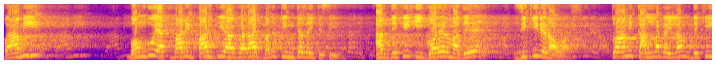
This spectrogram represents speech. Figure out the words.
কয় আমি গঙ্গু এক বাড়ির পাশ দিয়ে একবার রাত বাজে তিনটা যাইতেছি। আর দেখি এই গড়ের মাঝে জিকিরের আওয়াজ। তো আমি কান লাগাইলাম, দেখি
